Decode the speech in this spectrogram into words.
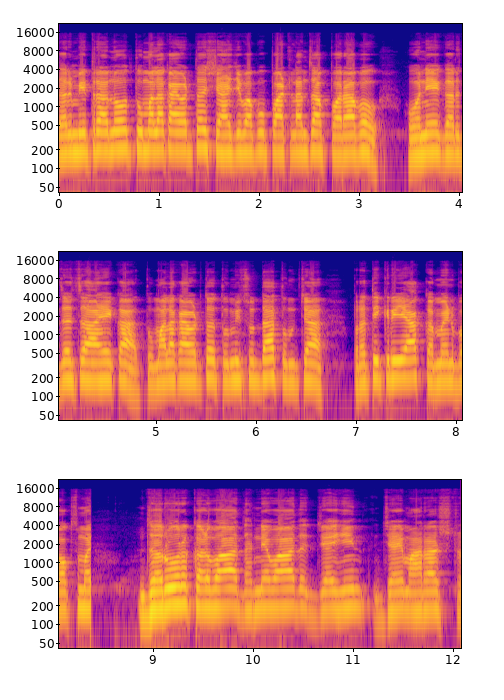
तर मित्रांनो तुम्हाला काय वाटतं? शहाजीबापू पाटलांचा पराभव होणे गरजेचं आहे का? तुम्हाला काय वाटतं? तुम्हीसुद्धा तुमच्या प्रतिक्रिया कमेंट बॉक्समध्ये जरूर कळवा. धन्यवाद. जय हिंद. जय महाराष्ट्र.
